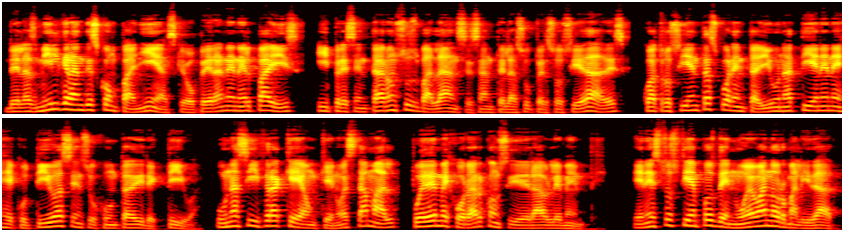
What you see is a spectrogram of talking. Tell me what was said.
De las mil grandes compañías que operan en el país y presentaron sus balances ante las supersociedades, 441 tienen ejecutivas en su junta directiva, una cifra que, aunque no está mal, puede mejorar considerablemente. En estos tiempos de nueva normalidad,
